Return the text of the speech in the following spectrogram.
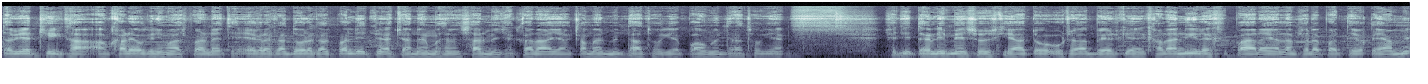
طبیعت ٹھیک تھا، آپ کھڑے ہو کے نماز پڑھ رہے تھے، ایک رکعت، دو رکعت پڑھ لی، پھر اچانک مثلاً سر میں چکر آیا، کمر میں دانت ہو گیا، پاؤں میں درد ہو گیا۔ شدید تکلیف محسوس کیا تو اٹھا، بیٹھ کے کھڑا نہیں رکھ پا رہے ہیں الحمد صلاح پڑھتے ہوئے قیام میں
